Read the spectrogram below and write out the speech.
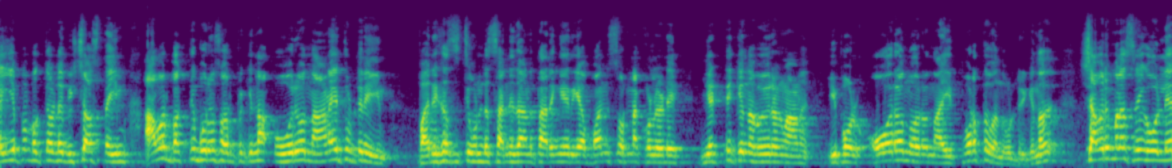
അയ്യപ്പ ഭക്തരുടെ വിശ്വാസത്തെയും അവർ ഭക്തിപൂർവം സമർപ്പിക്കുന്ന ഓരോ നാണയത്തുട്ടിനെയും പരിഹസിച്ചുകൊണ്ട് സന്നിധാനത്ത് അരങ്ങേറിയ വൻ സ്വർണക്കൊള്ളയുടെ ഞെട്ടിക്കുന്ന വിവരങ്ങളാണ് ഇപ്പോൾ ഓരോന്നോരോന്നായി പുറത്തു വന്നുകൊണ്ടിരിക്കുന്നത്. ശബരിമല ശ്രീകോവിലെ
